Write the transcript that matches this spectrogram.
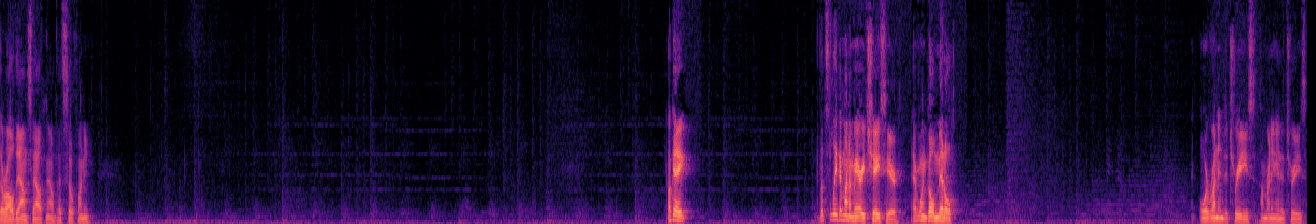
They're all down south now. That's so funny. Okay. Let's lead them on a merry chase here. Everyone go middle. Or run into trees. I'm running into trees.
